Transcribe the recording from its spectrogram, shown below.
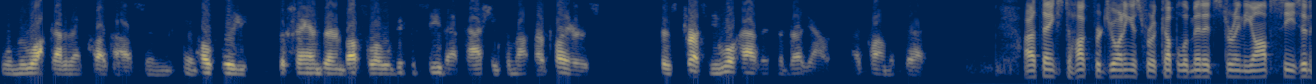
when we walk out of that clubhouse, and, and hopefully the fans there in Buffalo will get to see that passion come out in our players. Because trust me, we'll have it in the dugout. I promise that. Our thanks to Huck for joining us for a couple of minutes during the offseason.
